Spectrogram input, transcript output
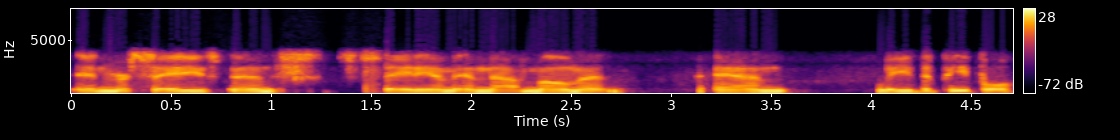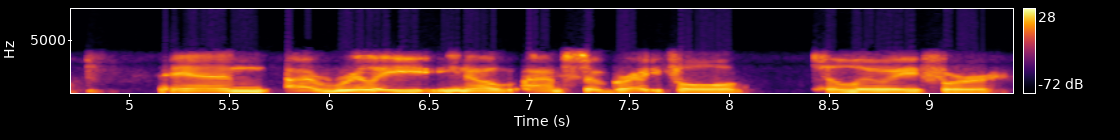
in Mercedes Benz Stadium in that moment and lead the people. And I really, you know, I'm so grateful to Louie for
